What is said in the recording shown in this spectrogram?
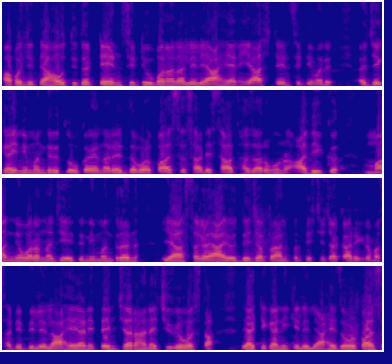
आपण जिथे आहोत तिथे टेंट सिटी उभारण्यात आलेली आहे आणि याच टेंट सिटीमध्ये जे काही निमंत्रित लोक येणार आहेत जवळपास साडेसात हजारहून अधिक मान्यवरांना जे आहे ते निमंत्रण या सगळ्या अयोध्येच्या प्राणप्रतिष्ठेच्या कार्यक्रमासाठी दिलेलं आहे आणि त्यांच्या राहण्याची व्यवस्था या ठिकाणी केलेली आहे. जवळपास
